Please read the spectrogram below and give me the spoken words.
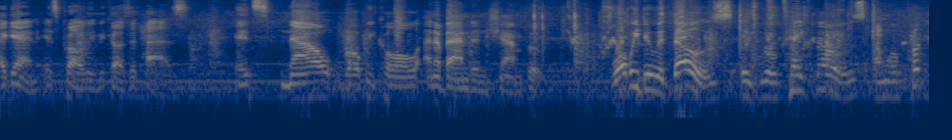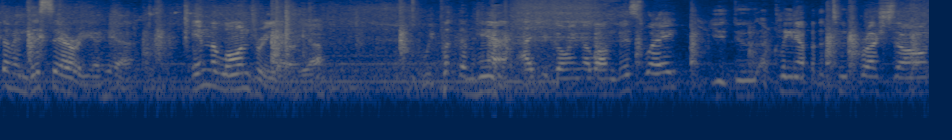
again, it's probably because it has. It's now what we call an abandoned shampoo. What we do with those is we'll take those and we'll put them in this area here, in the laundry area, put them here. As you're going along this way, you do a cleanup of the toothbrush zone.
